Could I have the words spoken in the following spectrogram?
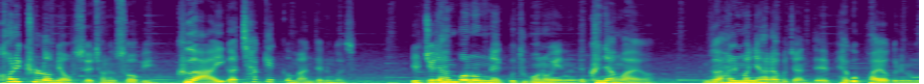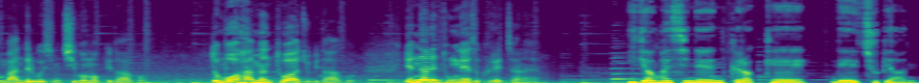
커리큘럼이 없어요. 저는 수업이. 그 아이가 찾게끔 만드는 거죠. 일주일에 한 번 오는 애 있고 두 번 오는 애 있는데 그냥 와요. 그래서 할머니 할아버지한테 배고파요 그러면 뭐 만들고 있으면 집어먹기도 하고 또 뭐 하면 도와주기도 하고 옛날엔 동네에서 그랬잖아요. 이경환 씨는 그렇게 내 주변,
